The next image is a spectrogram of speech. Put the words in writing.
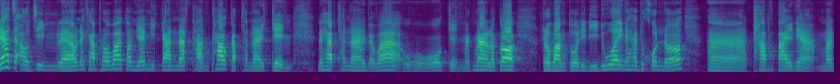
น่าจะเอาจริงแล้วนะครับ เพราะว่าตอนนี้มีการนัดทานข้าวกับทนายเก่งนะครับ ทนายแบบว่าโอ้โหเก่งมากๆ แล้วก็ระวังตัวดีๆด้วยนะครับ ทุกคนเนาะทำไปเนี่ยมัน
